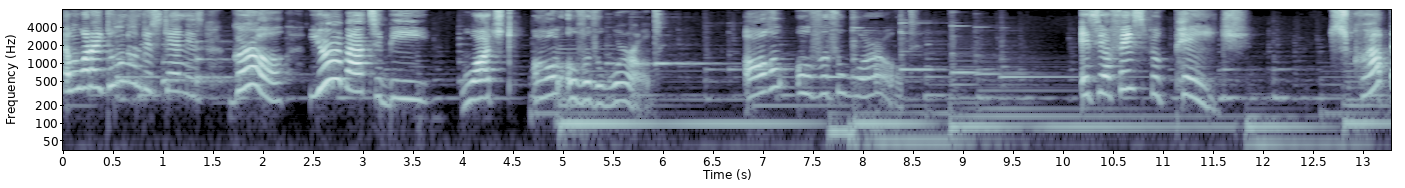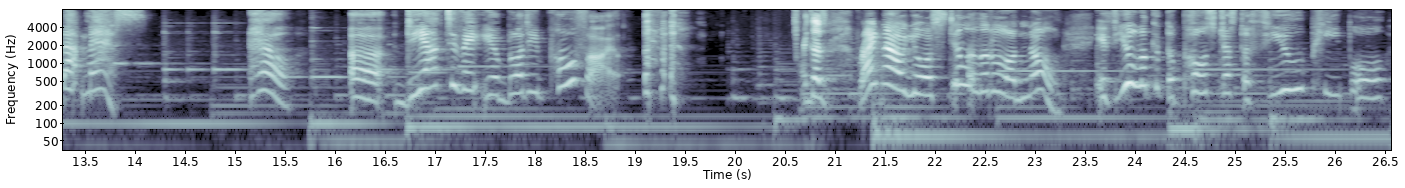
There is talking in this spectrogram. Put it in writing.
and what i don't understand is girl you're about to be watched all over the world all over the world. It's your Facebook page. Scrub that mess. Hell, uh, deactivate your bloody profile. because right now you're still a little unknown. If you look at the post, just a few people,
